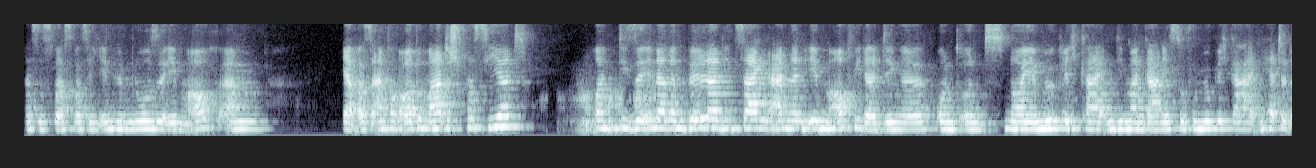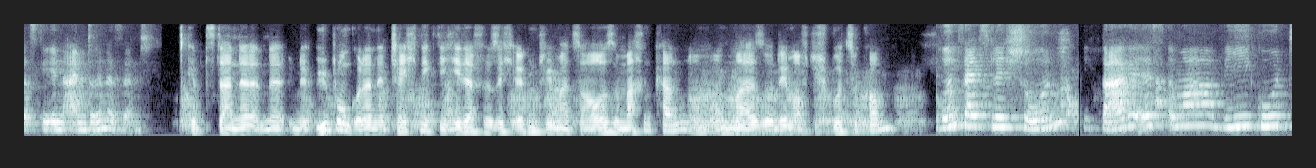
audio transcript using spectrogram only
Das ist was, was ich in Hypnose eben auch, ähm, ja, was einfach automatisch passiert. Und diese inneren Bilder, die zeigen einem dann eben auch wieder Dinge und, und neue Möglichkeiten, die man gar nicht so für möglich gehalten hätte, dass die in einem drinne sind. Gibt es da eine, eine, eine, Übung oder eine Technik, die jeder für sich irgendwie mal zu Hause machen kann, um, um mal so dem auf die Spur zu kommen? Grundsätzlich schon. Die Frage ist immer, wie gut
